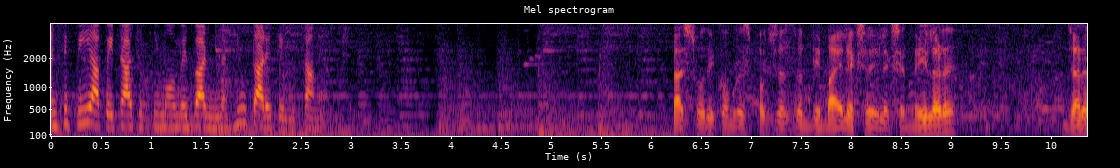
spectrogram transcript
એનસીપી આ પેટા ચૂંટણીમાં ઉમેદવાર નહીં ઉતારે તેવું સામે આવ્યું રાષ્ટ્રવાદી કોંગ્રેસ પક્ષ જસદનની બાય ઇલેક્શન ઇલેક્શન નહીં લડે. જ્યારે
